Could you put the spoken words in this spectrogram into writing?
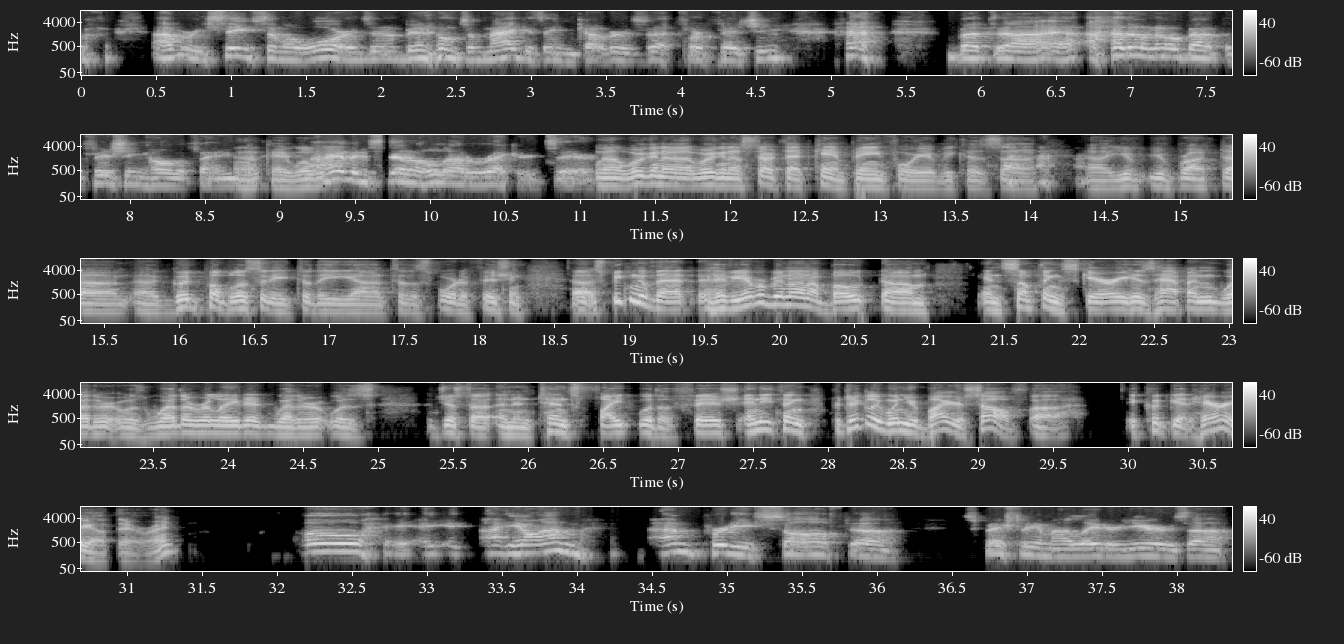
I've received some awards and I've been on some magazine covers uh, for fishing, but uh, I don't know about the Fishing Hall of Fame. Okay, well, I haven't set a whole lot of records there. Well, we're gonna we're gonna start that campaign for you because uh, uh, you've you've brought uh, uh, good publicity to the uh, to the sport of fishing. Uh, speaking of that, have you ever been on a boat um, and something scary has happened? Whether it was weather related, whether it was just a, an intense fight with a fish, anything, particularly when you're by yourself, uh, it could get hairy out there, right? Oh, I, I, you know, I'm I'm pretty soft, uh, especially in my later years. Uh,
